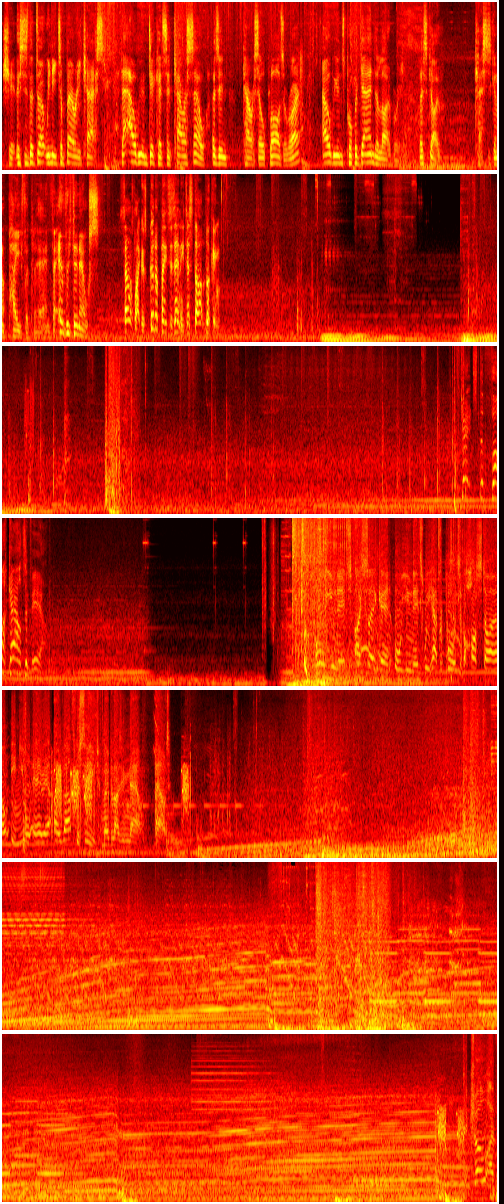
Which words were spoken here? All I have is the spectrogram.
Shit, this is the dirt we need to bury Cass. That Albion dickhead said carousel, as in Carousel Plaza, right? Albion's propaganda library. Let's go. Cass is gonna pay for Claire and for everything else. Sounds like as good a place as any to start looking. Get the fuck out of here! All units, I say again, all units, we have reports of a hostile in your area. Over. Received. Mobilizing now. Out.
